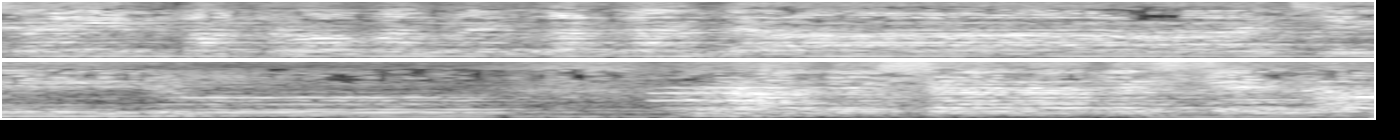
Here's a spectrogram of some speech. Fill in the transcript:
своим покровом и благодатью. Радуйся, радости наша,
